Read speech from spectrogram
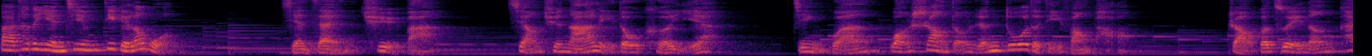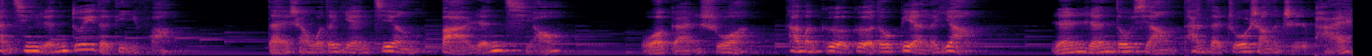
把他的眼镜递给了我。现在你去吧，想去哪里都可以，尽管往上等人多的地方跑，找个最能看清人堆的地方。戴上我的眼镜，把人瞧。我敢说，他们个个都变了样，人人都像摊在桌上的纸牌。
